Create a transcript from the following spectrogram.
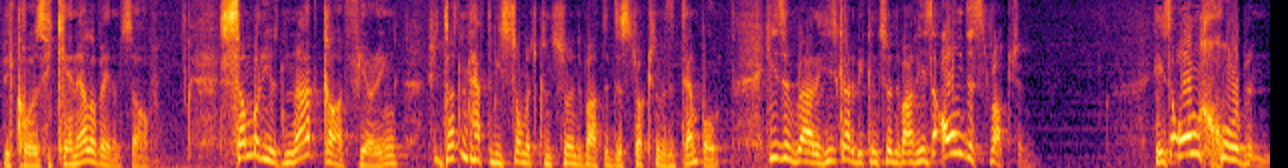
because he can't elevate himself. Somebody who's not God fearing doesn't have to be so much concerned about the destruction of the temple. He's rather he's got to be concerned about his own destruction, his own churban.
